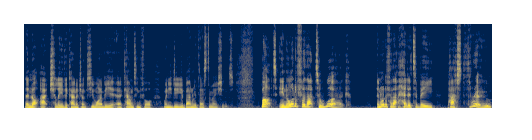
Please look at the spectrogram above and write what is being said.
They're not actually the kind of chunks you want to be accounting for when you do your bandwidth estimations. But in order for that to work, in order for that header to be passed through,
